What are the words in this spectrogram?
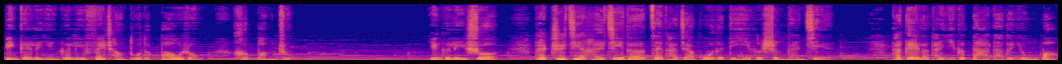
并给了英格丽非常多的包容和帮助。英格丽说，她至今还记得在他家过的第一个圣诞节，他给了她一个大大的拥抱，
